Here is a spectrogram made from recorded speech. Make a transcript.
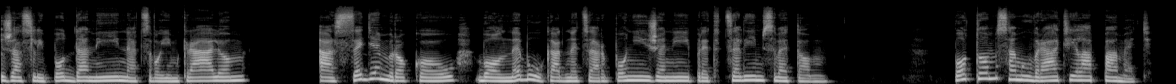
žasli poddaný nad svojim kráľom a sedem rokov bol Nebúkadnecar ponížený pred celým svetom. Potom sa mu vrátila pamäť.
